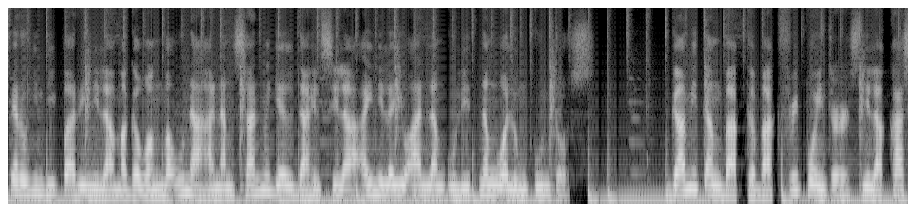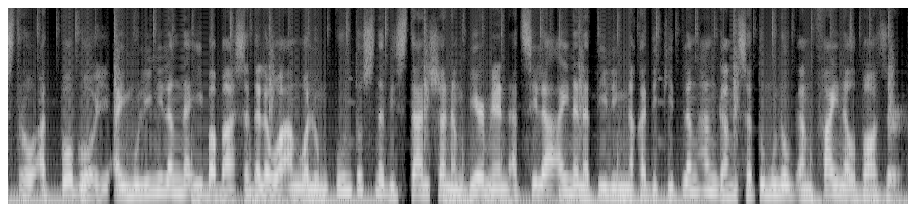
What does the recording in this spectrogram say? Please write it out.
pero hindi pa rin nila magawang maunahan ang San Miguel dahil sila ay nilayuan lang ulit ng walong puntos. Gamit ang back-to-back three-pointers nila Castro at Pogoy ay muli nilang naibaba sa dalawa ang walong puntos na distansya ng Beermen at sila ay nanatiling nakadikit lang hanggang sa tumunog ang final buzzer.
